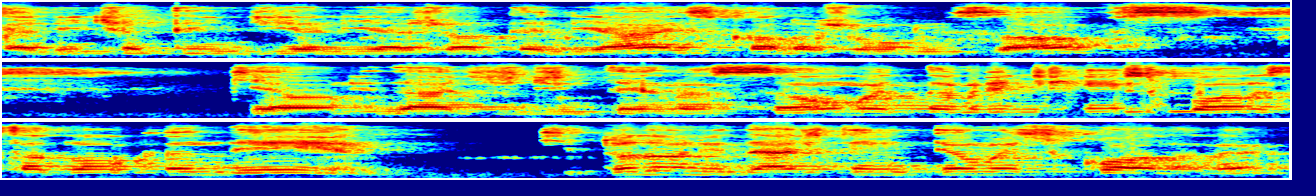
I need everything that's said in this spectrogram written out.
A gente atendia ali a JLA, a Escola João Luiz Alves, que é a unidade de internação, mas também tinha a Escola Estadual Candeia, que toda unidade tem que ter uma escola né,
